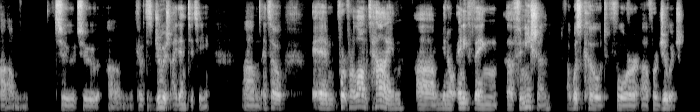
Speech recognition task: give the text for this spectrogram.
um, to to um, kind of this Jewish identity, um, and so and for for a long time, um, you know, anything uh, Phoenician was code for uh, for Jewish,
